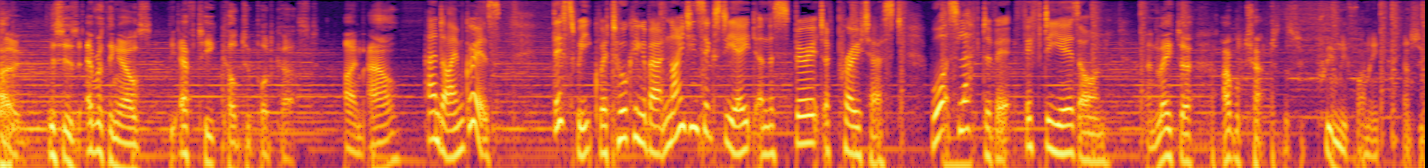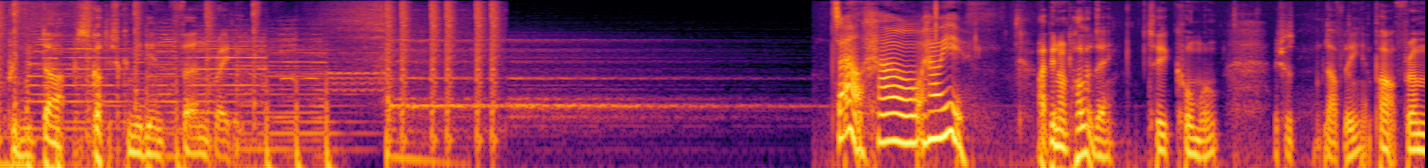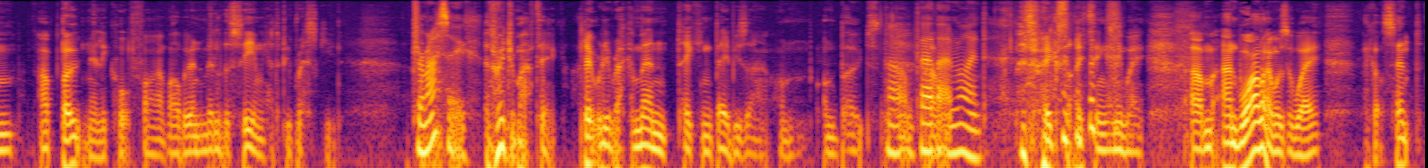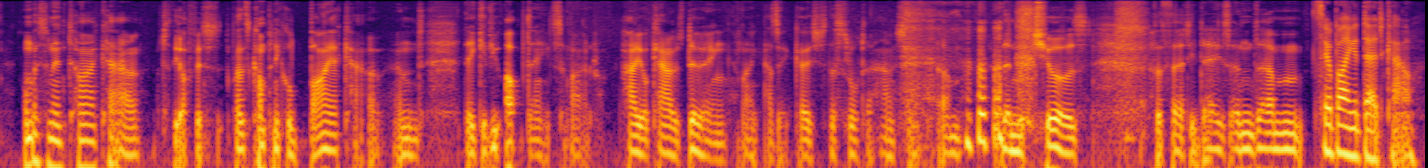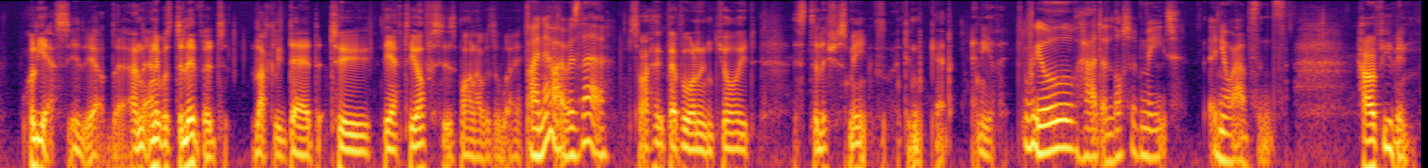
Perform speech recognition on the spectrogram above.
Hello, this is Everything Else, the FT Culture Podcast. I'm Al. And I'm Grizz. This week we're talking about 1968 and the spirit of protest. What's left of it 50 years on? And later, I will chat to the supremely funny and supremely dark Scottish comedian Fern Brady. So, Al, how, how are you? I've been on holiday to Cornwall, which was lovely, apart from our boat nearly caught fire while we were in the middle of the sea and we had to be rescued. Dramatic. It's very dramatic. I don't really recommend taking babies out on, on boats. I'll bear that Um, in mind. It's very exciting anyway. Um, and while I was away, I got sent almost an entire cow to the office by this company called Buy a Cow, and they give you updates about how your cow is doing, like as it goes to the slaughterhouse and um, then matures for 30 days. And um, So, you're buying a dead cow. Well, yes, yeah, and, and it was delivered, luckily dead, to the FT offices while I was away. I know, I was there. So I hope everyone enjoyed this delicious meat because I didn't get any of it. We all had a lot of meat in your absence. How have you been?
